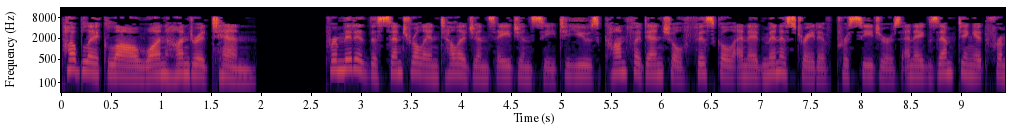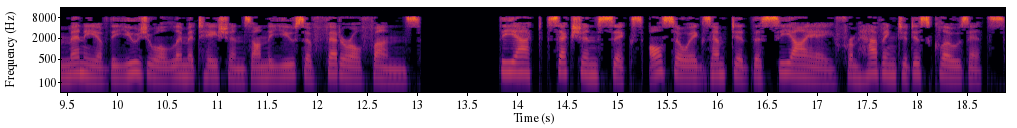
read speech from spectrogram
Public Law 110, permitted the Central Intelligence Agency to use confidential fiscal and administrative procedures and exempting it from many of the usual limitations on the use of federal funds. The Act Section 6 also exempted the CIA from having to disclose its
